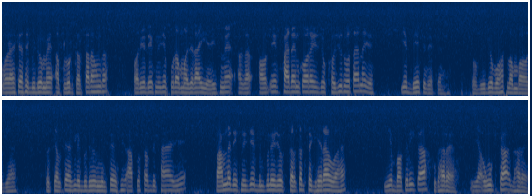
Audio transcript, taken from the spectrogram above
और ऐसे ऐसे वीडियो मैं अपलोड करता रहूँगा। और ये देख लीजिए पूरा मजरा ही है। इसमें अगर, और एक फ़ायदा इनको और है, जो खजूर होता है ना ये ये बेच देते हैं। तो वीडियो बहुत लंबा हो गया है। तो चलते हैं अगली वीडियो में, मिलते हैं फिर। आपको सब दिखाया ये। सामने देख लीजिए, बिल्कुल ये जो करकट से घेरा हुआ है, ये बकरी का घर है। या ऊँट का घर है।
